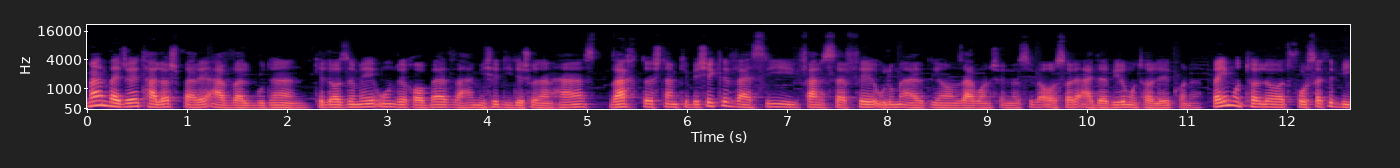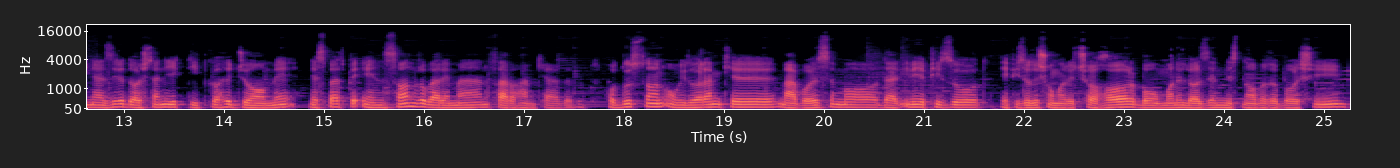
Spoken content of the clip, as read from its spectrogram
من به جای تلاش برای اول بودن که لازمه اون رقابت و همیشه دیده شدن هست وقت داشتم که به شکل وسیع فلسفه علوم اردیان زبانشناسی و آثار ادبی رو مطالعه کنم. و این مطالعات فرصت بینظیر داشتن یک دیدگاه جامع نسبت به انسان رو برای من فراهم کرده بود. خب دوستان امیدوارم که مباحث ما در این اپیزود اپیزود شماره چهار با عنوان لازم نیست نابغه باشیم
